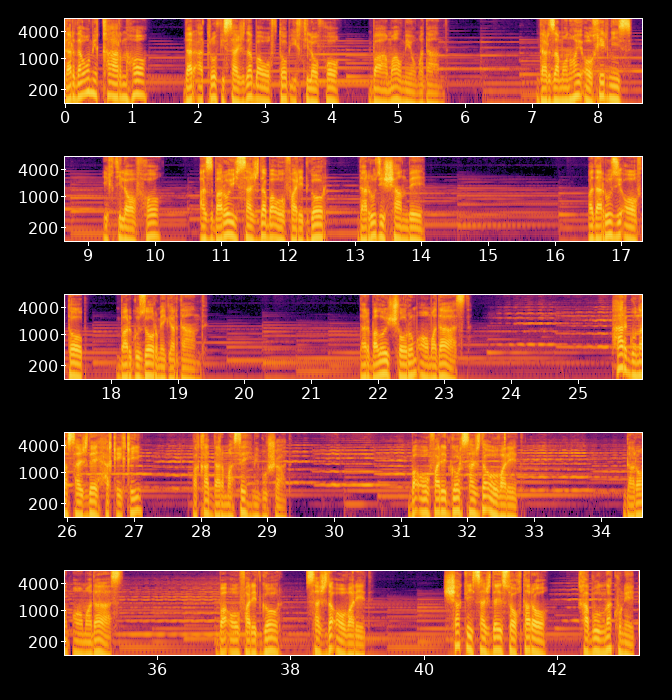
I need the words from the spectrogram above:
Дар давоми қарнҳо дар атрофи сажда ба офтоб ихтилофҳо ба амал меомаданд. Дар замонҳои охир низ ихтилофҳо аз барои сажда ба офаридгор дар рӯзи шанбе ва дар рӯзи офтоб баргузор мегарданд. Дар балои чорум омадааст. Ҳар гуна саҷдаи ҳақиқӣ фақат дар масеҳ мебошад. Ба офаридгор саҷда оваред. Дар он омадааст. Ба офаридгор саҷда оваред шакли саҷдаи сохтаро қабул накунед.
